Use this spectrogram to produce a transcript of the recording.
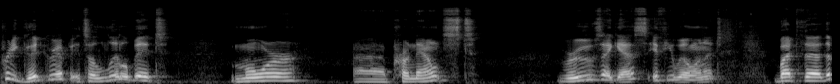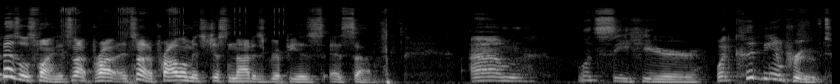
pretty good grip. It's a little bit more uh, pronounced grooves, I guess, if you will, on it. But the, the bezel is fine. It's not pro it's not a problem. It's just not as grippy as, as some. Um, let's see here. What could be improved?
